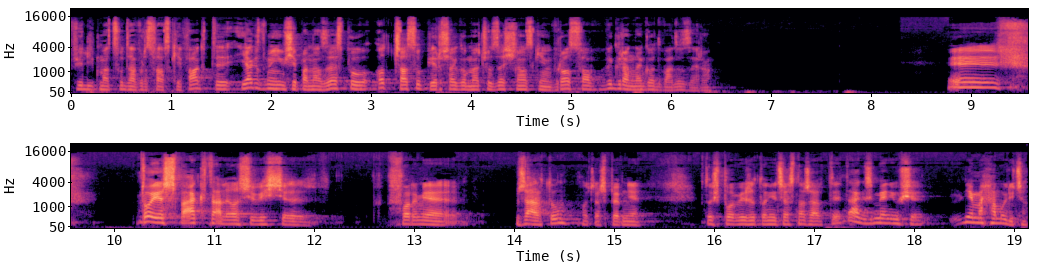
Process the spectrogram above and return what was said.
Filip Macuda, Wrocławskie Fakty. Jak zmienił się Pana zespół od czasu pierwszego meczu ze Śląskiem Wrocław, wygranego 2 do 0? Yy, To jest fakt, ale oczywiście w formie żartu, chociaż pewnie ktoś powie, że to nie czas na żarty. Tak, zmienił się. Nie ma Hamulicza.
